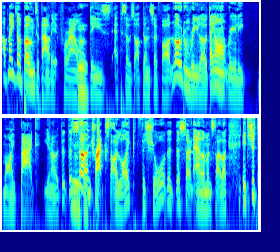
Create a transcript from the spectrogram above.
I've made no bones about it throughout Hmm. these episodes that I've done so far. Load and reload, they aren't really my bag. You know, There- there's Hmm. certain tracks that I like for sure. There- There's certain elements that I like. It's just,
